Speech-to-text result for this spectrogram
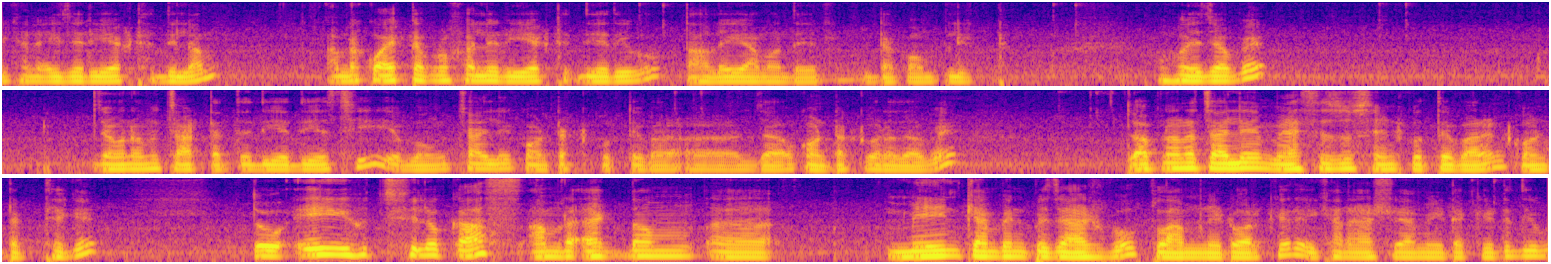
এখানে এই যে রিয়্যাক্ট দিলাম, আমরা কয়েকটা প্রোফাইলে রিয়্যাক্ট দিয়ে দিব, তাহলেই আমাদের এটা কমপ্লিট হয়ে যাবে। যেমন আমি চারটাতে দিয়ে দিয়েছি এবং চাইলে কন্ট্যাক্ট করতে যাও কন্ট্যাক্ট করা যাবে। তো আপনারা চাইলে মেসেজও সেন্ড করতে পারেন কন্ট্যাক্ট থেকে। তো এই ছিল কাজ, আমরা একদম মেইন ক্যাম্পেইন পেজে আসব প্লাম নেটওয়ার্কের এখানে আসে আমি এটা কেটে দিব।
